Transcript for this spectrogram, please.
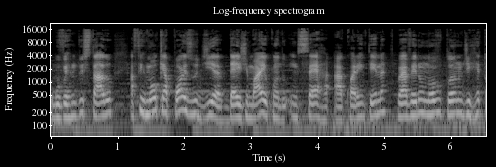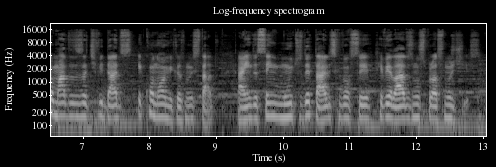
o governo do estado afirmou que após o dia 10 de maio, quando encerra a quarentena, vai haver um novo plano de retomada das atividades econômicas no estado, ainda sem muitos detalhes que vão ser revelados nos próximos dias.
